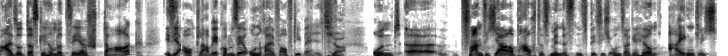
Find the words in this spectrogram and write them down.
also das Gehirn wird sehr stark, ist ja auch klar, wir kommen sehr unreif auf die Welt. Ja. Und äh, 20 Jahre braucht es mindestens, bis sich unser Gehirn eigentlich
